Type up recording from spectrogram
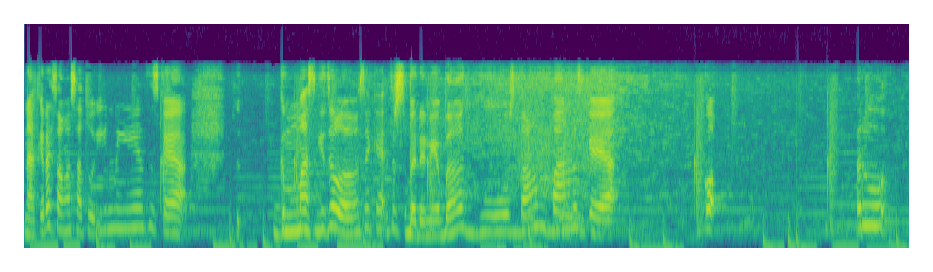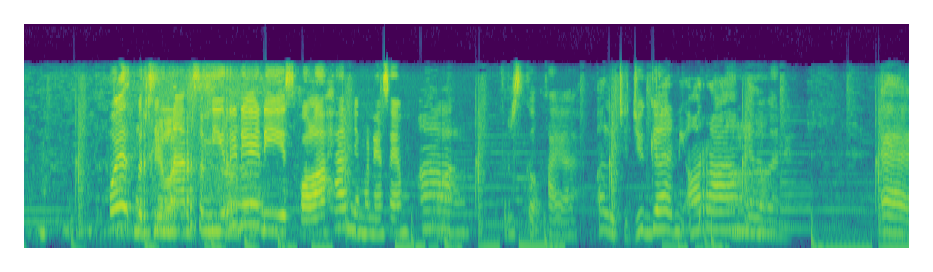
Nah akhirnya sama satu ini terus kayak gemas gitu loh. Maksudnya kayak terus badannya bagus tampan terus kayak kok aduh pokoknya bersinar sendiri deh di sekolahan zaman SMA terus kok kayak oh lucu juga nih orang gitu kan ya. Eh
